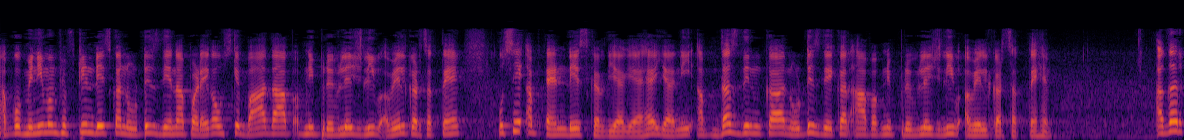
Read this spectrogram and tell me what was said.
आपको मिनिमम 15 डेज़ का नोटिस देना पड़ेगा। उसके बाद आप अपनी प्रिविलेज लीव अवेल कर सकते हैं। उसे अब 10 डेज़ कर दिया गया है, यानी अब 10 दिन का नोटिस देकर आप अपनी प्रिविलेज लीव अवेल कर सकते हैं। अगर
